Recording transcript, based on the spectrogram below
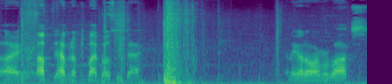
Alright, I'll have enough to buy both of you back. And I got an armor box.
